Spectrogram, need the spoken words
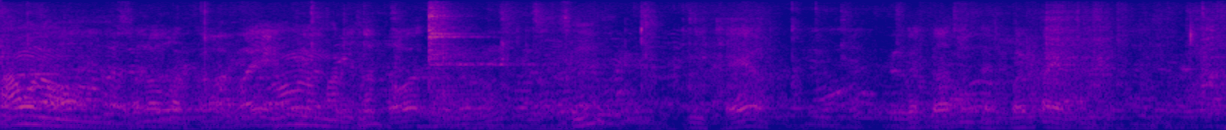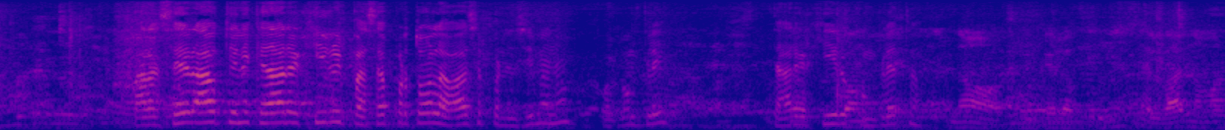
Vámonos. Vámonos, Marco. ¿Sí? Para hacer out tiene que dar el giro y pasar por toda la base por encima, ¿no? Por completo. Dar el giro completo. No, porque lo cruzas el bar nomás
